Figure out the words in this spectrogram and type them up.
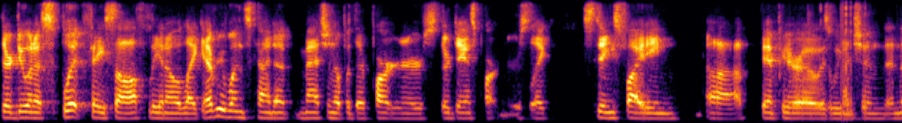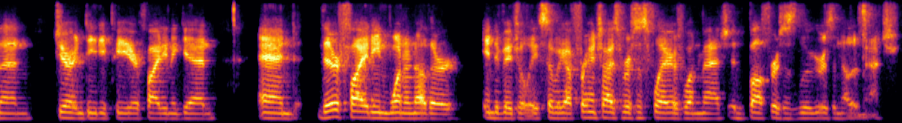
they're doing a split face off. You know, like everyone's kind of matching up with their partners, their dance partners. Like Sting's fighting uh, Vampiro, as we mentioned, and then Jarrett and DDP are fighting again, and they're fighting one another individually. So we got franchise versus Flair is one match, and Buff versus Luger is another match.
